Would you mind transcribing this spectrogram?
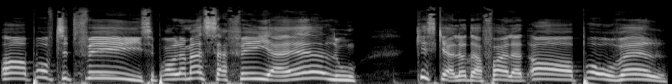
Oh, pauvre petite fille! C'est probablement sa fille à elle ou. Qu'est-ce qu'elle a d'affaire là? Oh, pauvre elle!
